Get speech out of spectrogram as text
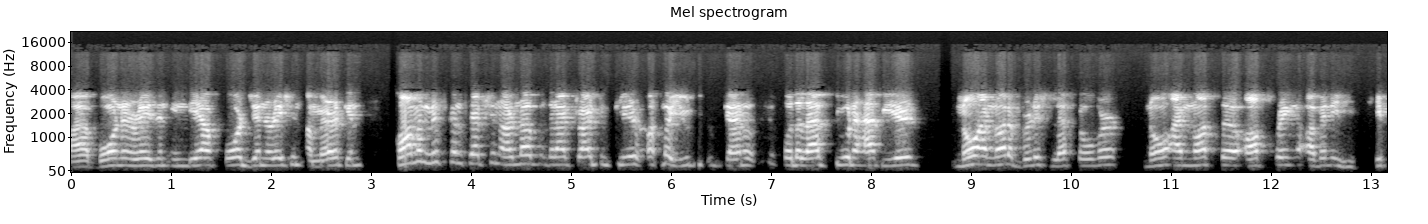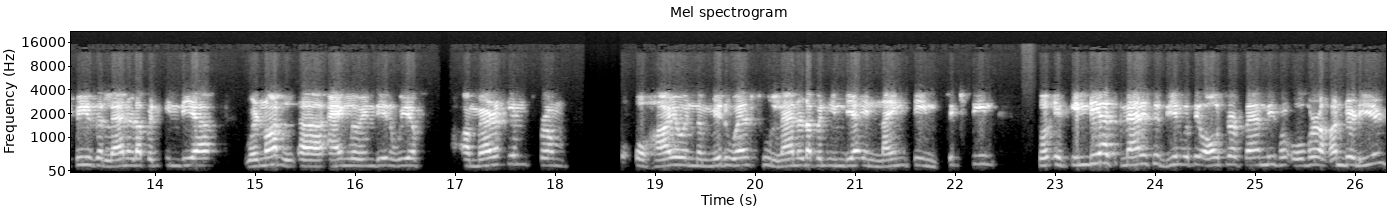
uh, born and raised in India fourth generation American common misconception Arnab that I've tried to clear on my YouTube channel for the last two and a half years. No I'm not a British leftover. No I'm not the offspring of any hippies that landed up in India. We're not uh, Anglo-Indian. We are Americans from Ohio in the Midwest who landed up in India in 1916 so if India has managed to deal with the Alter family for over a hundred years,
